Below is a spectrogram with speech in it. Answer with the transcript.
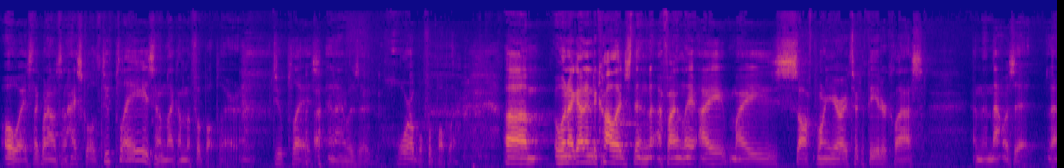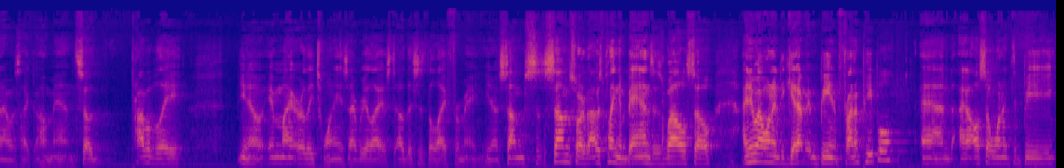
always. Like when I was in high school, do plays, and I'm like, I'm a football player. Do plays, and I was a horrible football player. Um, when I got into college, then I finally, I my sophomore year, I took a theater class, and then that was it. Then I was like, oh man. So probably you know, in my early 20s, I realized, oh, this is the life for me. You know, some some sort of. I was playing in bands as well, so I knew I wanted to get up and be in front of people, and I also wanted to be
